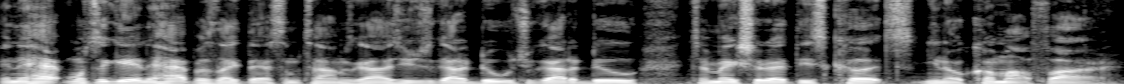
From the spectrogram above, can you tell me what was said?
And it once again, it happens like that sometimes, guys. You just got to do what you got to do to make sure that these cuts, you know, come out fire.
